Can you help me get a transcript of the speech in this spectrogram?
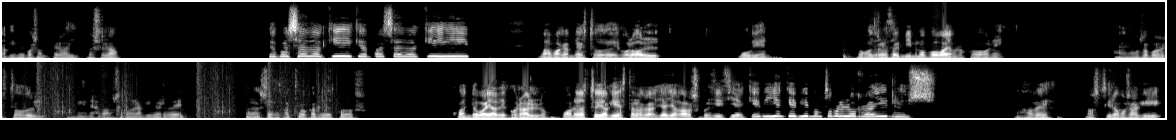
Aquí me pasa un pelo ahí, por ese lado. ¿Qué ha pasado aquí? ¿Qué ha pasado aquí? Vamos a cambiar esto de color. Muy bien. Pongo otra vez el mismo, pues vaya unos vamos a poner esto vamos a poner aquí verde. Ahora si hace falta lo cambio de color. Cuando vaya a decorarlo. Bueno, ya estoy aquí hasta la, ya llega a la superficie. ¡Qué bien, qué bien! Vamos a poner los raíles. A ver, nos tiramos aquí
